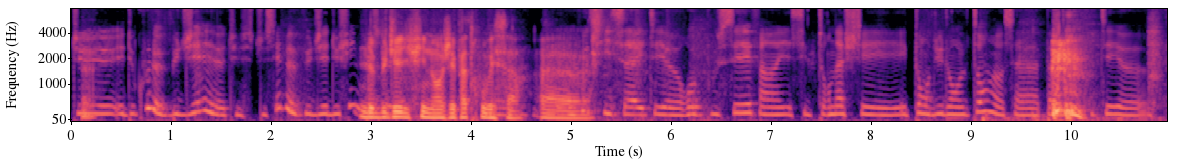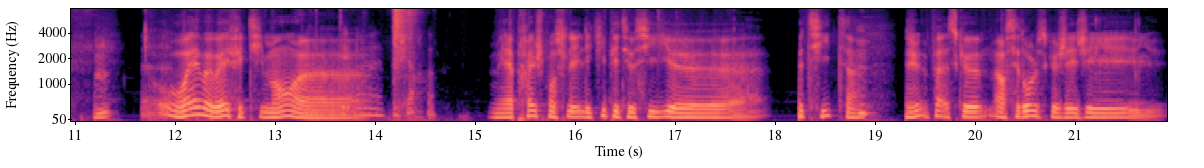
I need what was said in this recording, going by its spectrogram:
Tu- Et du coup, le budget, tu, tu sais le budget du film? Le budget que- du film, non, j'ai pas trouvé ça. Du Euh, coup, si ça a été euh, repoussé, enfin, si le tournage s'est étendu dans le temps, ça n'a pas coûté. euh, ouais, ouais, ouais, effectivement. euh, coûté quand même plus cher, quoi. Mais après, je pense que l'é- l'équipe était aussi euh, petite. Je- Parce que, alors c'est drôle parce que j'ai-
